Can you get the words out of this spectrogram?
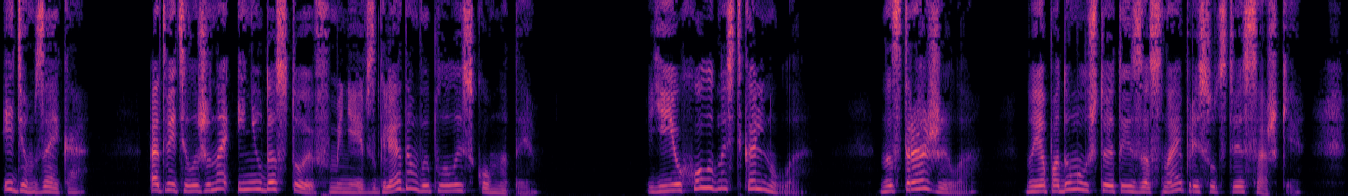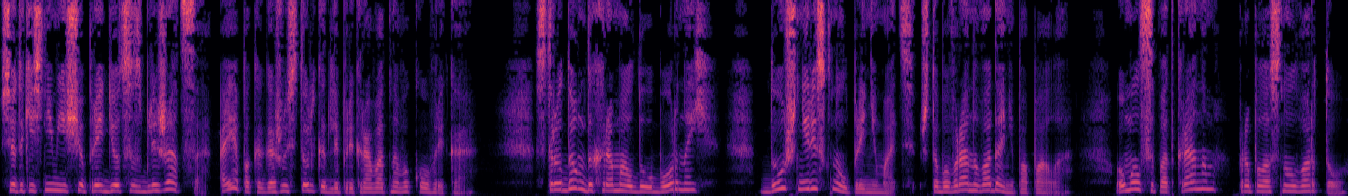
«Идем, зайка», — ответила жена и, не удостоив меня и взглядом, выплыла из комнаты. Ее холодность кольнула, насторожила, но я подумал, что это из-за сна и присутствия Сашки. Все-таки с ним еще придется сближаться, а я пока гожусь только для прикроватного коврика. С трудом дохромал до уборной, Душ не рискнул принимать, чтобы в рану вода не попала. Умылся под краном, прополоснул во рту.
